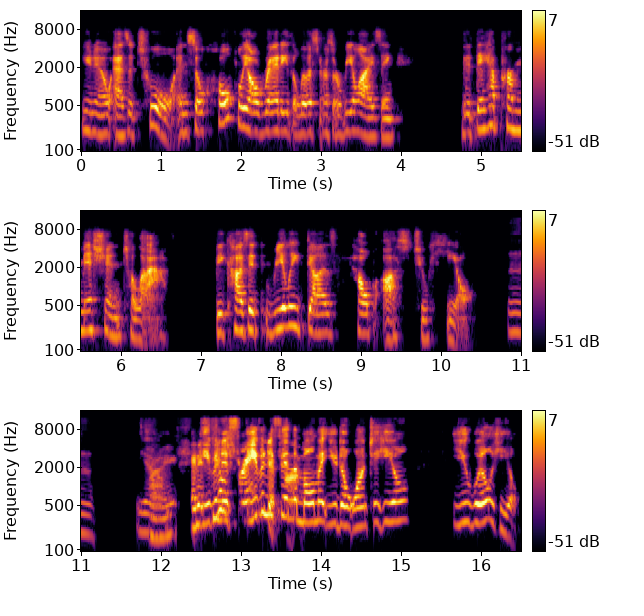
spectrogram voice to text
you know as a tool. And so hopefully already the listeners are realizing that they have permission to laugh because it really does help us to heal. Mm, yeah. Right? And even if even if in the moment you don't want to heal you will heal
